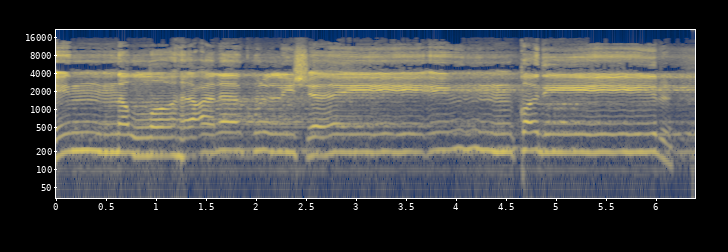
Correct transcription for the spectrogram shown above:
إن الله على كل شيء قدير.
